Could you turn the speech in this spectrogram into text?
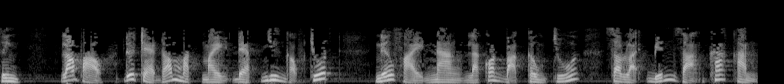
sinh. Lão bảo đứa trẻ đó mặt mày đẹp như ngọc chuốt, nếu phải nàng là con bà công chúa, sao lại biến dạng khác hẳn?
